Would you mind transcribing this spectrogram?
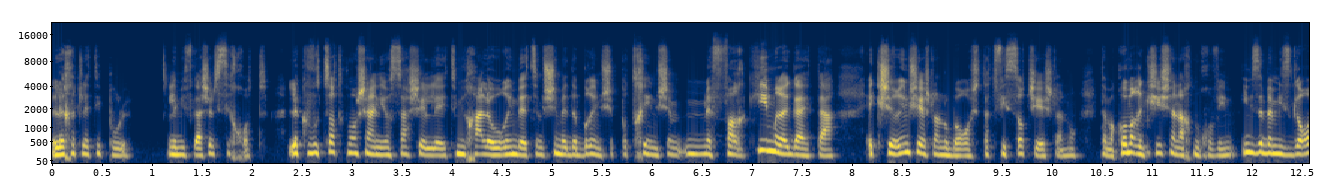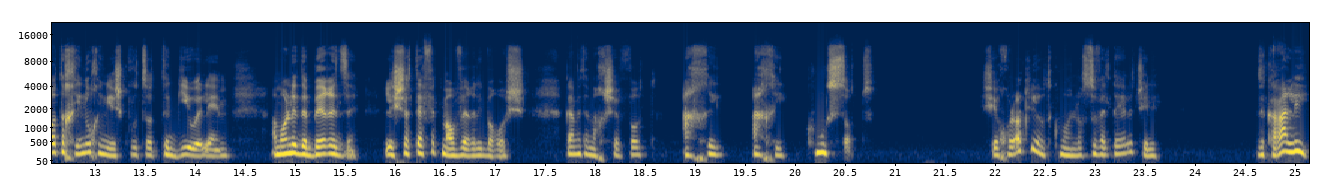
ללכת לטיפול, למפגש של שיחות, לקבוצות כמו שאני עושה של אה, תמיכה להורים בעצם, שמדברים, שפותחים, שמפרקים רגע את ההקשרים שיש לנו בראש, את התפיסות שיש לנו, את המקום הרגשי שאנחנו חווים, אם זה במסגרות החינוך, אם יש קבוצות, תגיעו אליהם, המון לדבר את זה, לשתף את מה עובר לי בראש, גם את המחשבות הכי הכי כמוסות שיכולות להיות כמו אני לא סובלת את הילד שלי. זה קרה לי,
